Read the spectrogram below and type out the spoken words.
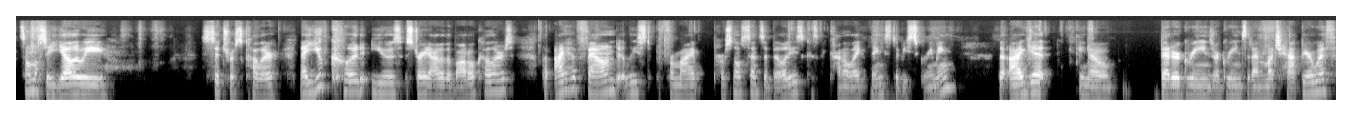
It's almost a yellowy citrus color. Now you could use straight out of the bottle colors, but I have found, at least for my personal sensibilities, because I kind of like things to be screaming, that I get, you know, better greens or greens that I'm much happier with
